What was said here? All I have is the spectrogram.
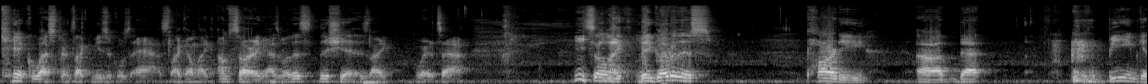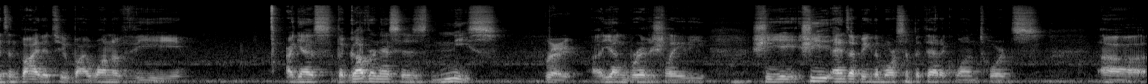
kick westerns like musicals ass. Like I'm like I'm sorry guys, but this this shit is like where it's at. so like they go to this party uh, that Bheem gets invited to by one of the, I guess the governess's niece Right. a young British lady. She she ends up being the more sympathetic one towards uh,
